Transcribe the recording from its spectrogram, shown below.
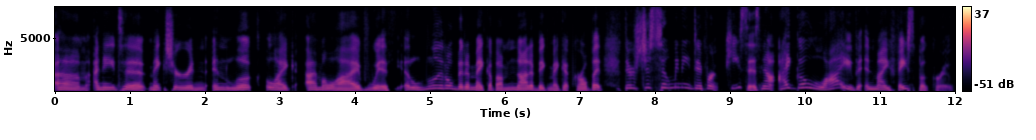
um, I need to make sure and, and look like I'm alive with a little bit of makeup. I'm not a big makeup girl, but there's just so many different pieces. Now, I go live in my Facebook group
